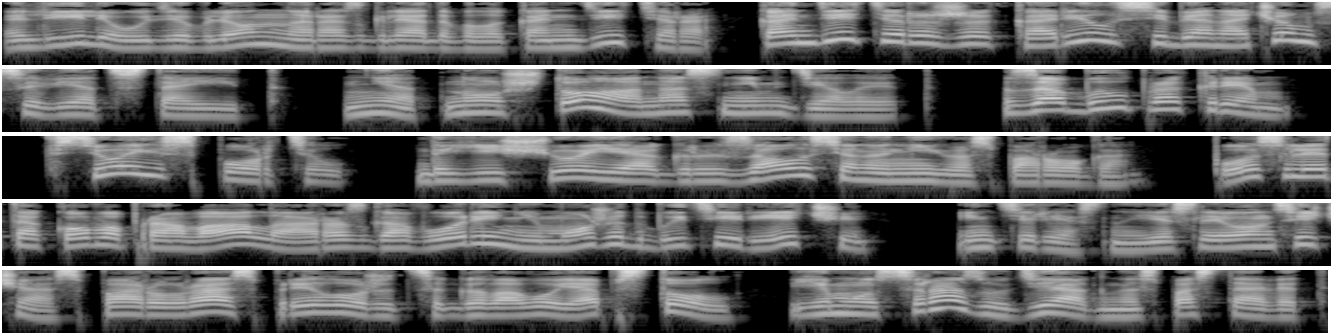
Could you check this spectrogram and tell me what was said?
Лиля удивленно разглядывала кондитера. Кондитер же корил себя, на чем свет стоит. Нет, ну что она с ним делает? Забыл про крем. Все испортил. Да еще и огрызался на нее с порога. После такого провала о разговоре не может быть и речи. Интересно, если он сейчас пару раз приложится головой об стол, ему сразу диагноз поставят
